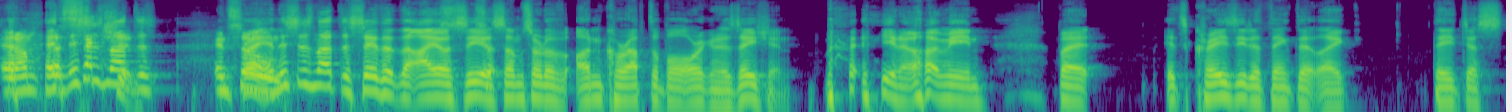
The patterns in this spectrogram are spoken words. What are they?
and I'm and a this is not section. to, and so right, and this is not to say that the IOC So- is some sort of uncorruptible organization. you know, I mean, but it's crazy to think that like they just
